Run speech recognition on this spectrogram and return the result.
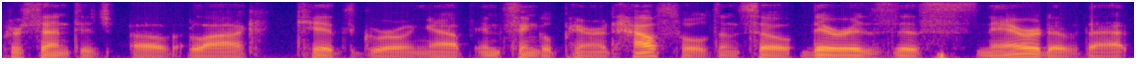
percentage of black kids growing up in single parent households. And so there is this narrative that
